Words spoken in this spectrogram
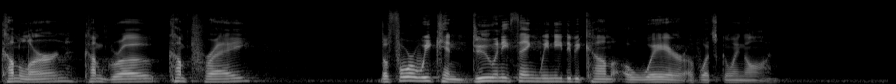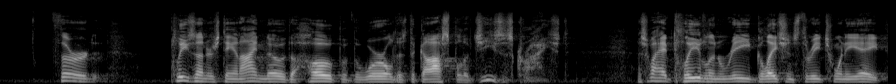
Come learn, come grow, come pray. Before we can do anything, we need to become aware of what's going on. Third, please understand, I know the hope of the world is the gospel of Jesus Christ. That's why I had Cleveland read Galatians 3:28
